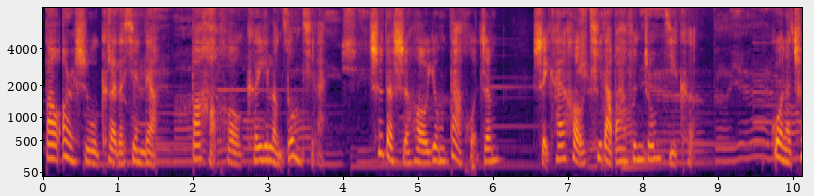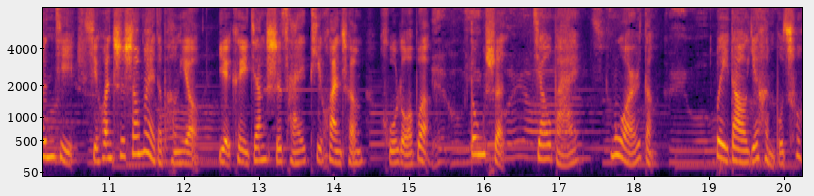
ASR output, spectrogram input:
包二十五克的馅料，包好后可以冷冻起来。吃的时候用大火蒸，水开后七到八分钟即可。过了春季，喜欢吃烧麦的朋友也可以将食材替换成胡萝卜。冬笋、茭白、木耳等，味道也很不错。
